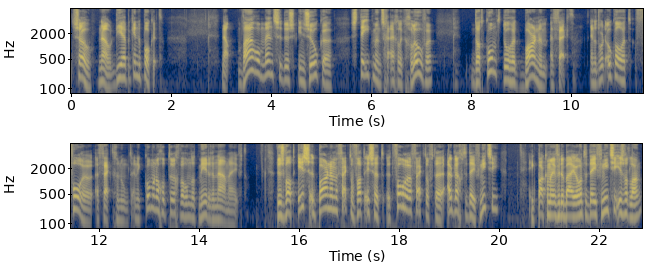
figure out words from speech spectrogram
Zo, nou, die heb ik in de pocket. Nou, waarom mensen dus in zulke statements eigenlijk geloven, dat komt door het Barnum-effect. En dat wordt ook wel het Forer-effect genoemd. En ik kom er nog op terug waarom dat meerdere namen heeft. Dus wat is het Barnum-effect of wat is het, het Forer-effect of de uitleg of de definitie? Ik pak hem even erbij hoor, want de definitie is wat lang.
